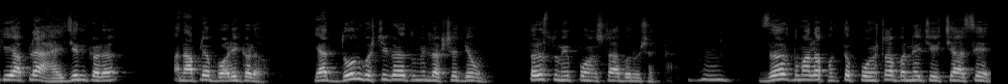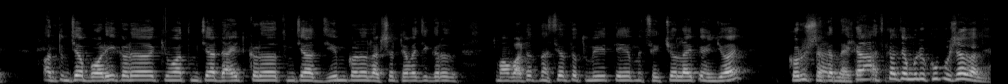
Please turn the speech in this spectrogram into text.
की आपल्या हायजीनकडं आणि आपल्या बॉडीकडं या दोन गोष्टीकडे तुम्ही लक्ष देऊन तरच तुम्ही पोर्न स्टार बनू शकता. जर तुम्हाला फक्त पोर्न स्टार बनण्याची इच्छा असेल आणि तुमच्या बॉडीकडं किंवा तुमच्या डाईटकडं तुमच्या जिमकडं लक्ष ठेवायची गरज तुम्हाला वाटत नसेल तर तुम्ही ते सेक्च्युअल लाईफ एन्जॉय करू शकत नाही. कारण आजकालच्या मुली खूप हुशार झाल्या.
